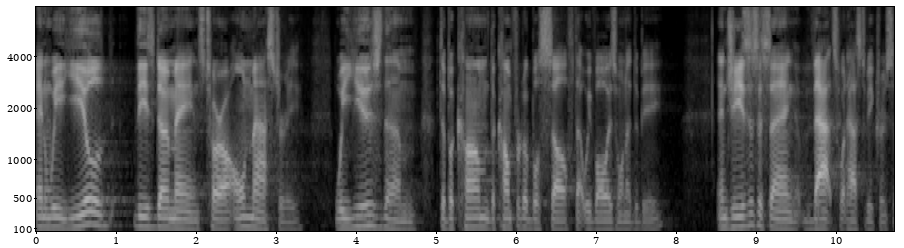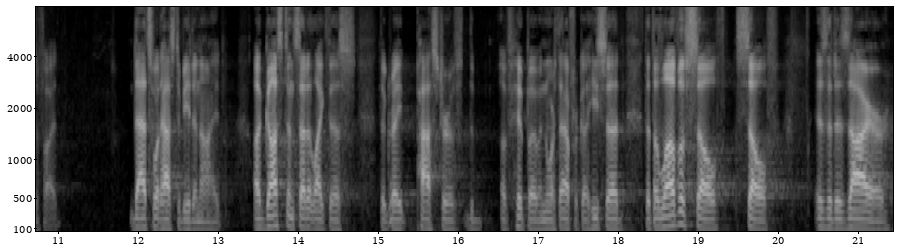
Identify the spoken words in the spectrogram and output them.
And we yield these domains to our own mastery. We use them to become the comfortable self that we've always wanted to be. And Jesus is saying that's what has to be crucified. That's what has to be denied. Augustine said it like this, the great pastor of, the, of Hippo in North Africa. He said that the love of self, self is a desire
